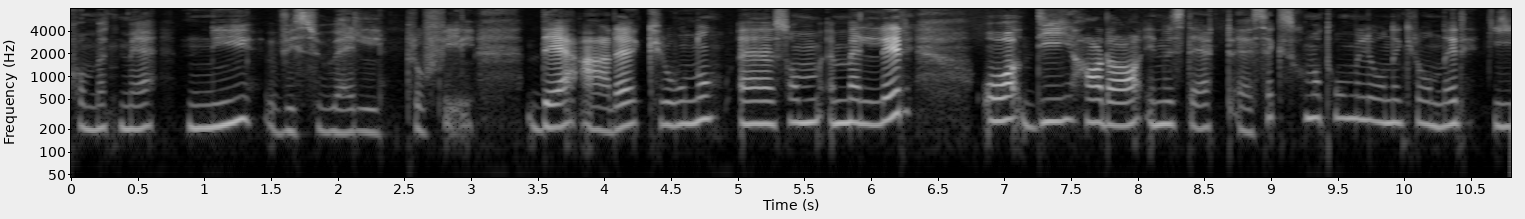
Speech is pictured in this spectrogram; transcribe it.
kommet med ny visuell profil. Det er det Krono eh, som melder. Og de har da investert 6,2 millioner kroner i,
